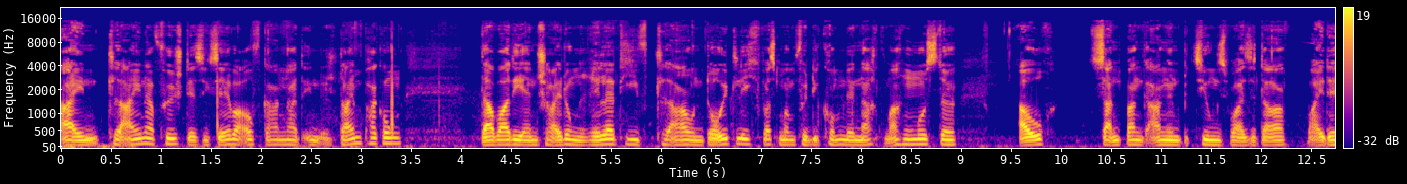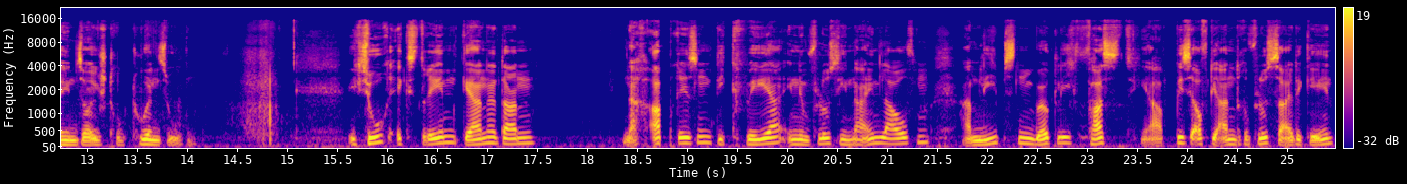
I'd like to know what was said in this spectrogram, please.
ein kleiner Fisch, der sich selber aufgehangen hat in der Steinpackung. Da war die Entscheidung relativ klar und deutlich, was man für die kommende Nacht machen musste. Auch Sandbank angeln beziehungsweise da weiterhin solche Strukturen suchen. Ich suche extrem gerne dann nach Abrissen, die quer in den Fluss hineinlaufen, am liebsten wirklich fast ja, bis auf die andere Flussseite gehen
